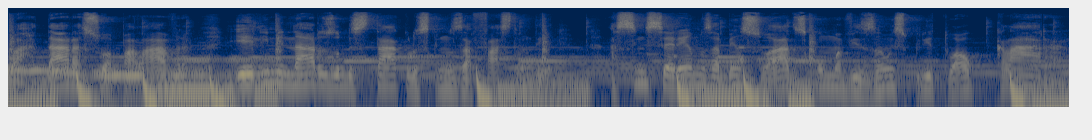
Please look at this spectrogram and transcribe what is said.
guardar a Sua palavra e eliminar os obstáculos que nos afastam dele. Assim seremos abençoados com uma visão espiritual clara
